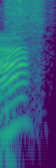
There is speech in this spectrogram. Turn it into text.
huh?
